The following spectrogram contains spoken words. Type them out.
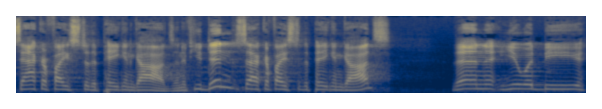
sacrifice to the pagan gods. And if you didn't sacrifice to the pagan gods, then you would be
